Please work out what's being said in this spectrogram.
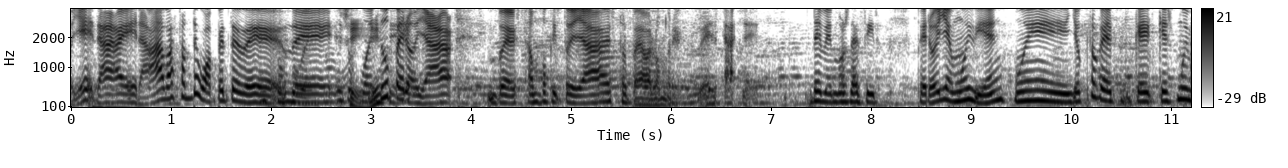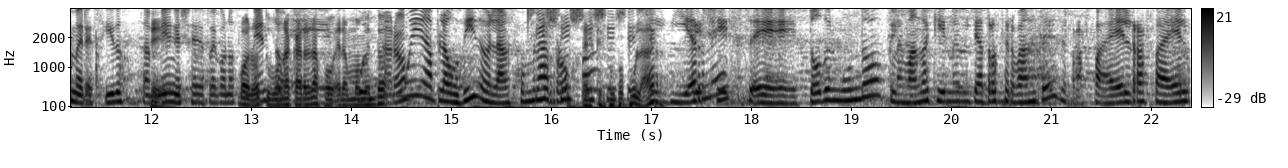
oye, era, era bastante guapete de, En su de- juventud. en su Sí. juventud, Sí. pero ya pues, está un poquito ya estropeado el hombre. Eh, eh, Debemos decir. Pero oye, muy bien, muy, yo creo que, que- que es muy merecido también Sí. ese reconocimiento. Bueno, tuvo una carrera, fue- era un momento. claro. muy aplaudido en la alfombra Sí, roja. sí, Es que es muy popular. sí. El viernes Sí, sí. eh, todo el mundo clamando aquí en el Teatro Cervantes, Rafael, Rafael,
